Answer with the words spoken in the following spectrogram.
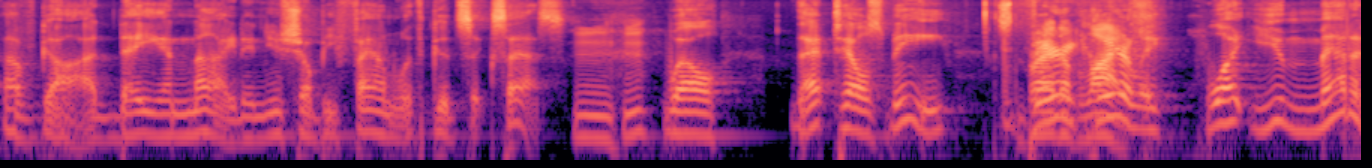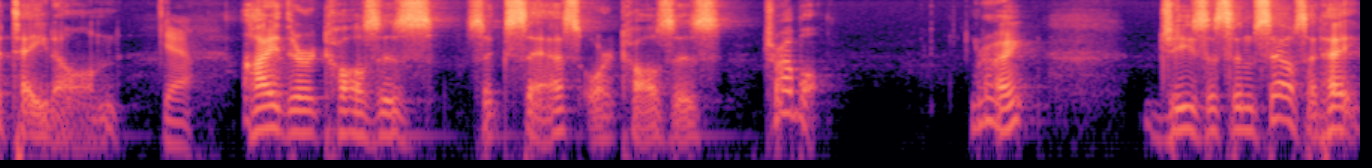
of God day and night, and you shall be found with good success. Mm-hmm. Well, that tells me very life. clearly what you meditate on yeah. either causes success or causes trouble. Right? Jesus himself said, Hey,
